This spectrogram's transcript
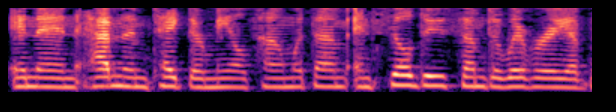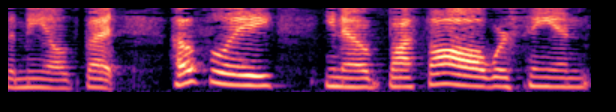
and then having them take their meals home with them, and still do some delivery of the meals. But hopefully, you know, by fall, we're seeing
